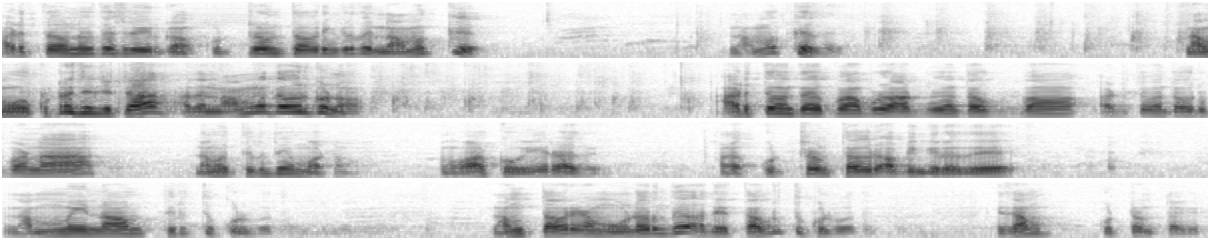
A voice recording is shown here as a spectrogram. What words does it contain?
அடுத்தவனுக்கு தான் சொல்லியிருக்கான் குற்றம் தவறுங்கிறது நமக்கு. நமக்கு அது. நம்ம ஒரு குற்றம் செஞ்சுட்டா அதை நம்ம தவிர்க்கணும். அடுத்தவன் தவிர்ப்பான் அப்படி அடுத்தவன் தவிர்ப்பான் அடுத்தவன் தவிர்ப்பான்னா நம்ம திருந்தவே மாட்டோம். நம்ம வாழ்க்கை உயராது. அந்த குற்றம் தவறு அப்படிங்கிறது நம்மை நாம் திருத்து கொள்வது. நம் தவறை நம்ம உணர்ந்து அதை தவிர்த்து கொள்வது. இதுதான் குற்றம் தவிர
